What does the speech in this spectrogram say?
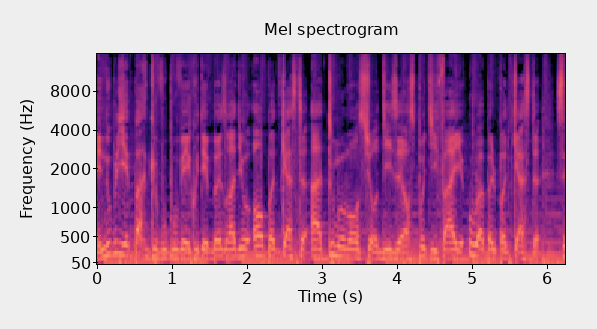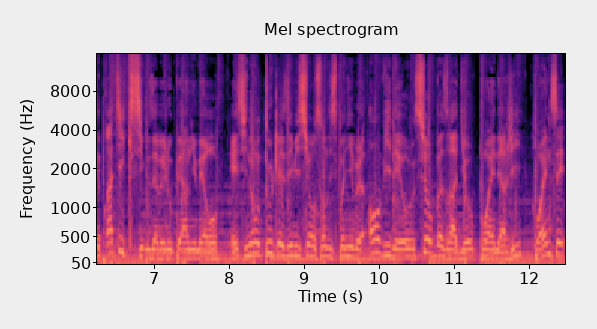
Et n'oubliez pas que vous pouvez écouter Buzz Radio en podcast à tout moment sur Deezer, Spotify ou Apple Podcast. C'est pratique si vous avez loupé un numéro. Et sinon, toutes les émissions sont disponibles en vidéo sur buzzradio.energie.nc.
